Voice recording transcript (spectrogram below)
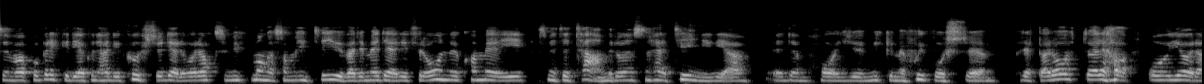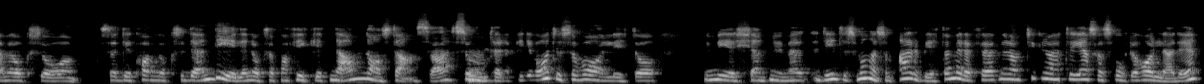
Sen var på Bräcke hade kurser där, det var det också mycket, många som intervjuade mig därifrån. Jag kom med i, som heter Tamro, en sån här tidning via Eh, de har ju mycket med sjukvårdspreparat att göra med också. Så det kom också den delen också, att man fick ett namn någonstans. Va? Zonterapi, mm. det var inte så vanligt och det är mer känt nu, men det är inte så många som arbetar med det för att de tycker att det är ganska svårt att hålla det.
